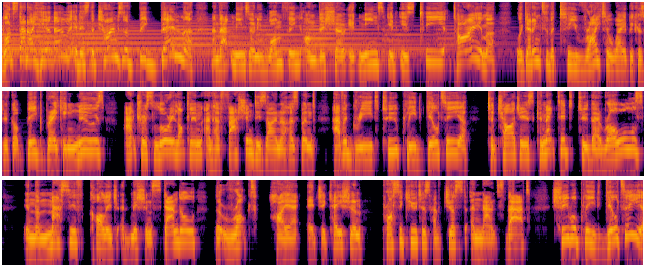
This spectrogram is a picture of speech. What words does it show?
What's that I hear though? It is the chimes of Big Ben. And that means only one thing on this show. It means it is tea time. We're getting to the tea right away because we've got big breaking news. Actress Lori Loughlin and her fashion designer husband have agreed to plead guilty to charges connected to their roles in the massive college admission scandal that rocked higher education. Prosecutors have just announced that. She will plead guilty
